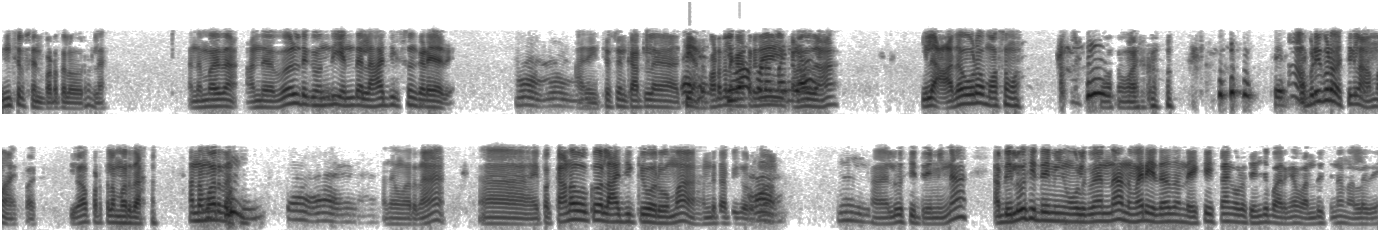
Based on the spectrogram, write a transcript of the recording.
இன்செப்ஷன் படத்துல வரும்ல. அந்த மாதிரி தான் அந்த வேர்ல்டுக்கு வந்து எந்த லாஜிக்ஸும் கிடையாது. அது இன்செப்ஷன் காட்டுல. see, அந்த படத்துல காட்டுறது படம் மாதிரியா? கனவு தான் இல்ல அதை விட மோசமா மோசமா இருக்கும். சரி. அப்படி கூட வச்சுக்கலாம். ஆமா இப்ப சிவா படத்துல மாதிரிதான். அந்த மாதிரிதான். அந்த மாதிரிதான். இப்ப கனவுக்கோ லாஜிக்கோ வருவோமா? அந்த டாபிக் ஆ. வருமா ம். லூசி ட்ரீமிங்னா அப்படி லூசி ட்ரீமிங் உங்களுக்கு வேணும்னா அந்த மாதிரி ஏதாவது அந்த எக்ஸசைஸ்லாம் கூட செஞ்சு பாருங்க. வந்துச்சுன்னா நல்லது.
